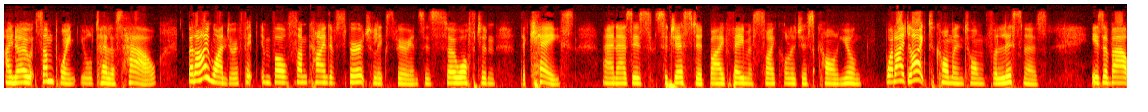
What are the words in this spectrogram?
I know at some point you'll tell us how, but I wonder if it involves some kind of spiritual experience, is so often the case, and as is suggested by famous psychologist Carl Jung. What I'd like to comment on for listeners is about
